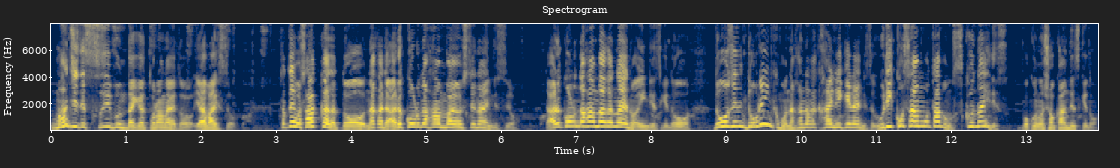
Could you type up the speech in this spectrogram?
マジで水分だけは取らないとやばいっすよ。例えばサッカーだと、中でアルコールの販売をしてないんですよ。アルコールの販売がないのはいいんですけど、同時にドリンクもなかなか買いに行けないんですよ。売り子さんも多分少ないです。僕の所感ですけど。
